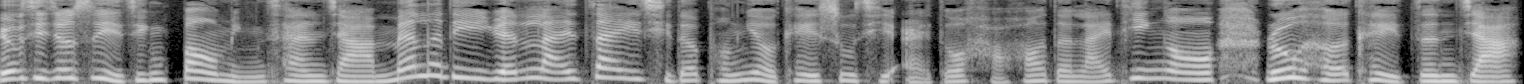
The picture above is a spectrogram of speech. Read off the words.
尤其就是已经报名参加 Melody 原来在一起的朋友，可以竖起耳朵好好的来听哦。如何可以增加？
